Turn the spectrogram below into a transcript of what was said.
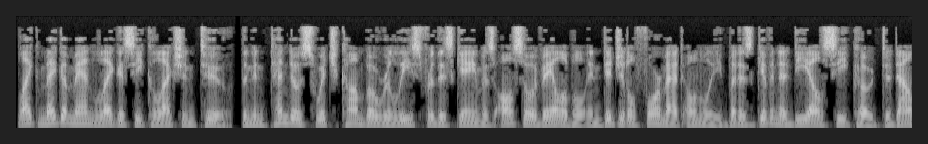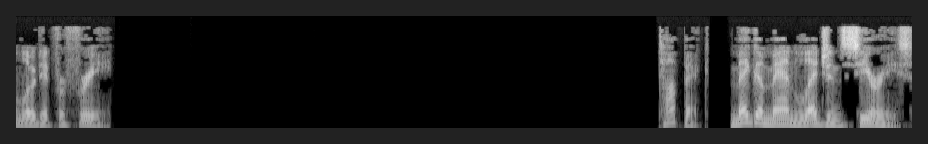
Like Mega Man Legacy Collection 2, the Nintendo Switch combo release for this game is also available in digital format only but is given a DLC code to download it for free. Mega Man Legends series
